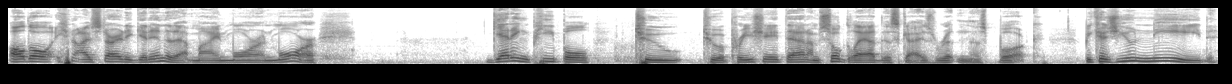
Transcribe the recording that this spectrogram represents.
Although, you know, I've started to get into that mind more and more. Getting people to to appreciate that. I'm so glad this guy's written this book because you need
